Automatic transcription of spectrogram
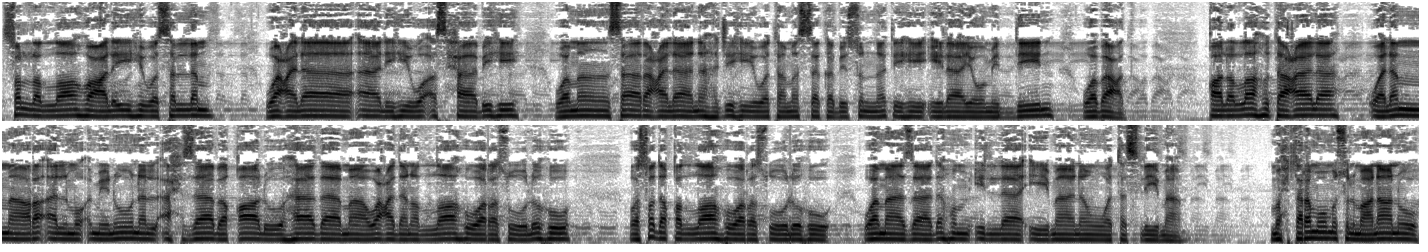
صلى الله عليه وسلم وعلى آله وأصحابه ومن سار على نهجه وتمسك بسنته إلى يوم الدين وبعد قال الله تعالى ولما رأى المؤمنون الأحزاب قالوا هذا ما وعدنا الله ورسوله وصدق الله ورسوله وما زادهم إلا إيمانا وتسليما محترمو مسلمانانو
